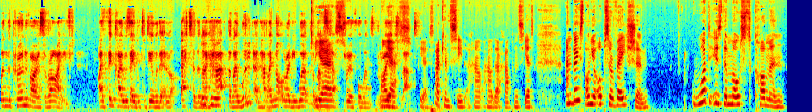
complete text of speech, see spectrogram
when the coronavirus arrived, I think I was able to deal with it a lot better than mm-hmm. I had than I would have done had I not already worked on that yes. stuff three or four months prior yes. to that. Yes, I can see that how, how that happens, yes. And based on your observation, what is the most common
